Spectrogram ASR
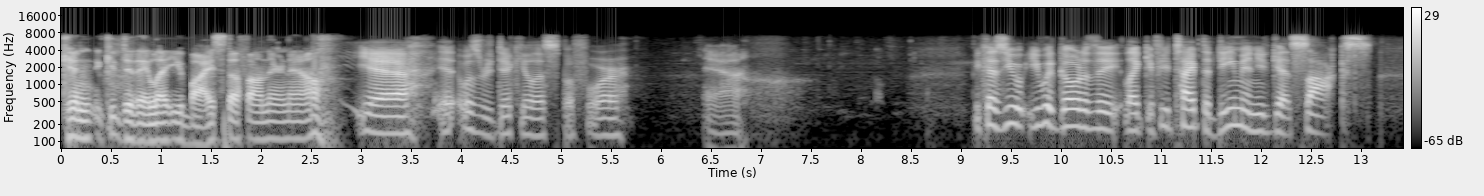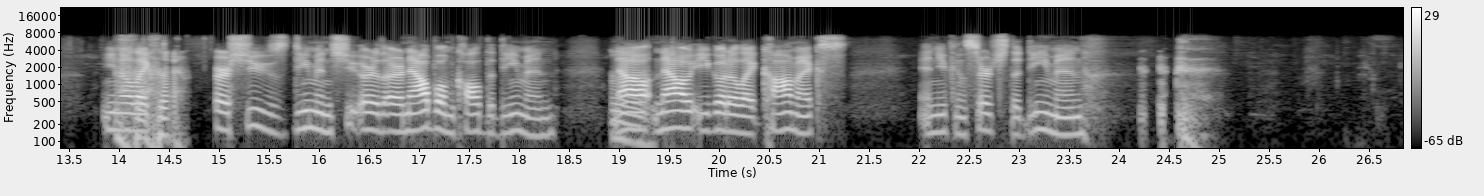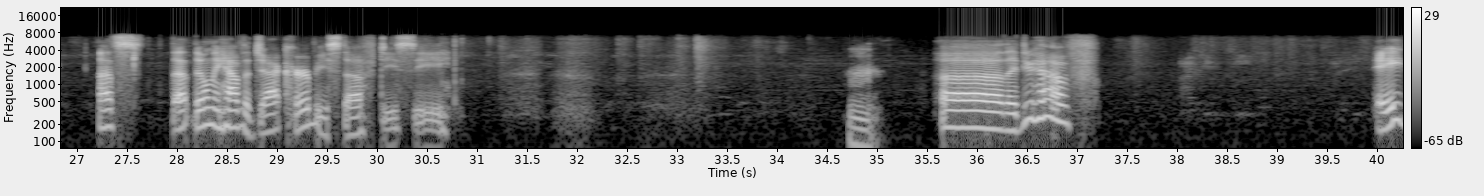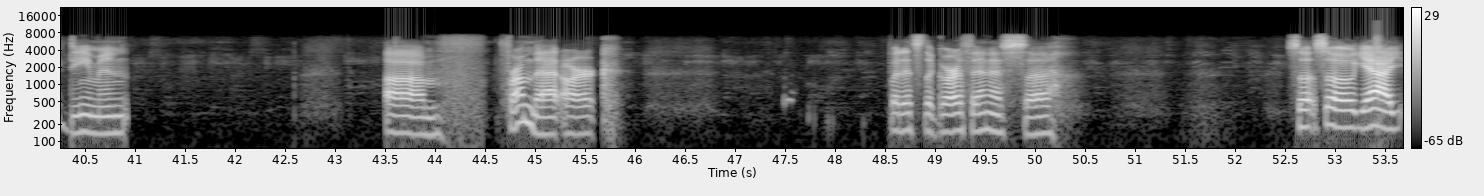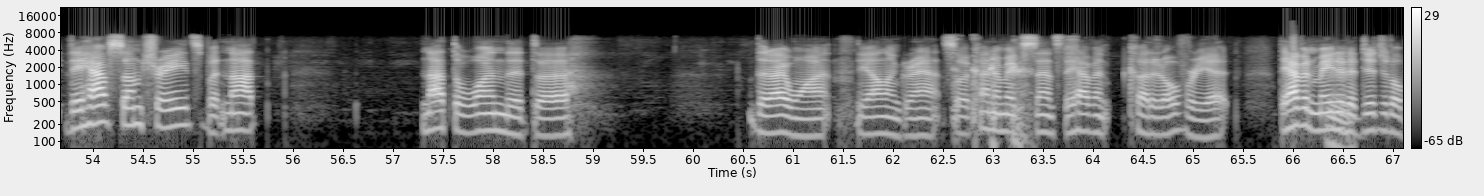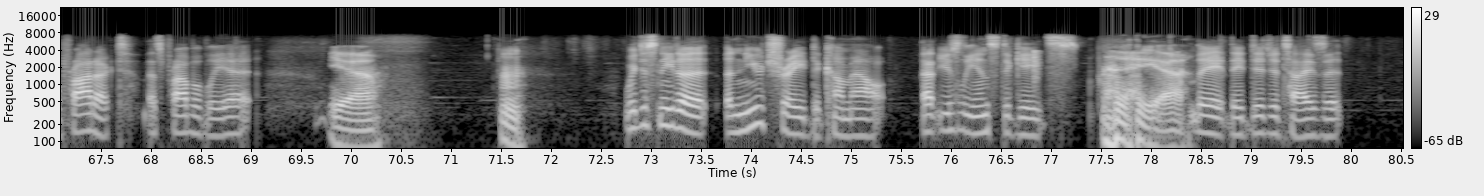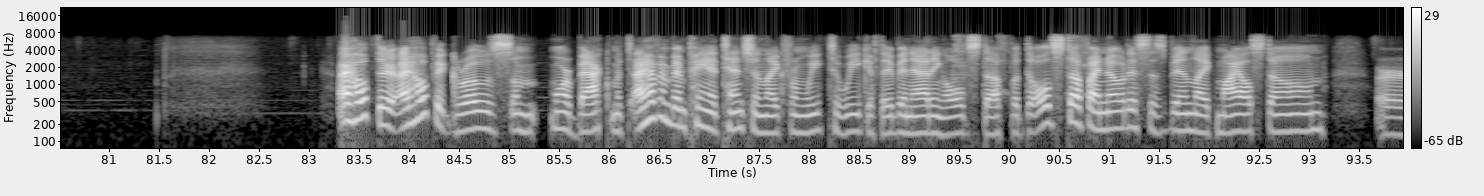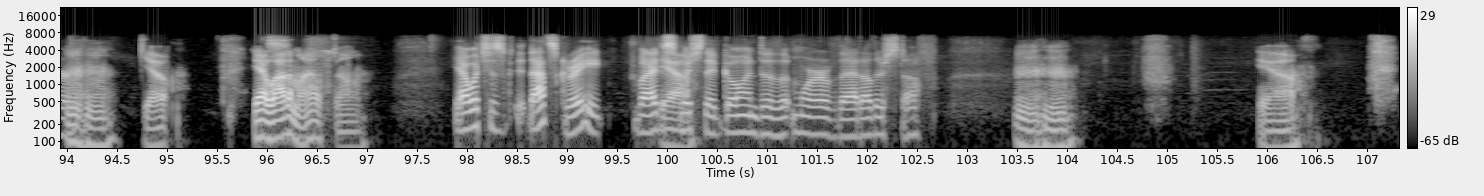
can, can do they let you buy stuff on there now Yeah, it was ridiculous before. yeah because you you would go to the like if you type the demon, you'd get socks. You know, like or shoes, demon shoe, or, or an album called the Demon. Now Mm. now you go to like comics, and you can search the Demon. That's that they only have the Jack Kirby stuff, DC. Hmm. Uh, they do have a demon um from that arc, but it's the Garth Ennis. Uh, so so yeah, they have some trades, but not not the one that uh, that I want, the Alan Grant. So it kind of makes sense. They haven't cut it over yet. They haven't made it Mm. a digital product. That's probably it. Yeah. Hmm. We just need a, a new trade to come out. That usually instigates yeah. they they digitize it. I hope there I hope it grows some more back I haven't been paying attention like from week to week if they've been adding old stuff, but the old stuff I noticed has been like Milestone or hmm Yep. Yeah, a lot of milestone. yeah, which is that's great, but I just Yeah. wish they'd go into the, more of that other stuff. Mm-hmm. Yeah.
